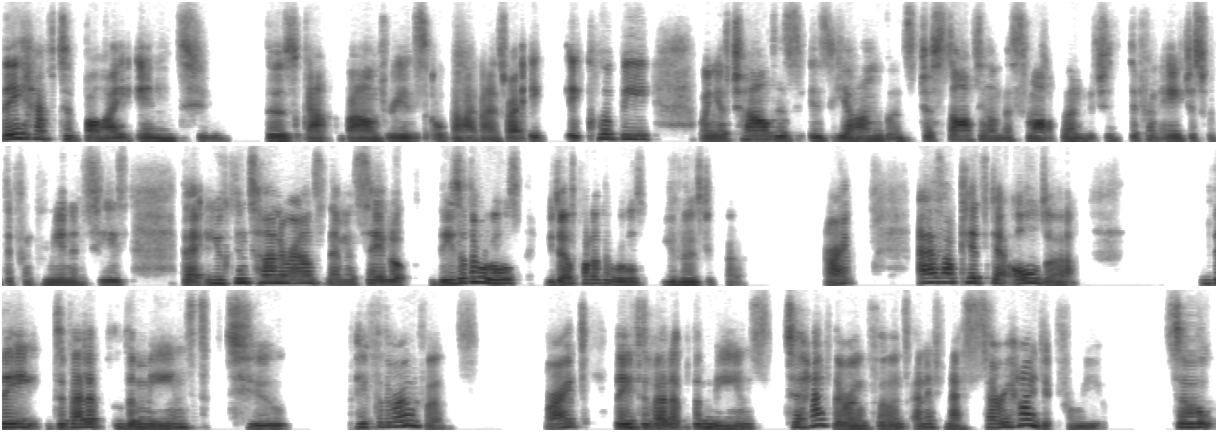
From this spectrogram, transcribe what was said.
They have to buy into those boundaries or guidelines, right? It, it could be when your child is, is young and just starting on the smartphone, which is different ages for different communities, that you can turn around to them and say, look, these are the rules. You don't follow the rules, you lose your phone, right? As our kids get older, they develop the means to pay for their own phones, right? They develop the means to have their own phones and if necessary, hide it from you. So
